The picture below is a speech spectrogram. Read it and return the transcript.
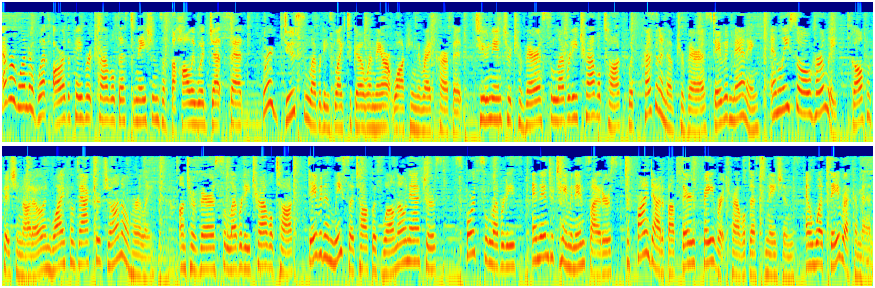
Ever wonder what are the favorite travel destinations of the Hollywood jet set? Where do celebrities like to go when they aren't walking the red carpet? Tune in to Traveras Celebrity Travel Talk with President of Traveras, David Manning, and Lisa O'Hurley, golf aficionado and wife of actor John O'Hurley. On Traveras Celebrity Travel Talk, David and Lisa talk with well-known actors, sports celebrities, and entertainment insiders to find out about their favorite travel destinations and what they recommend.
